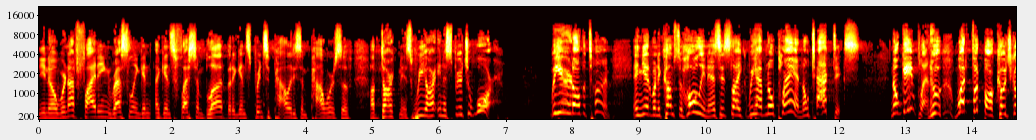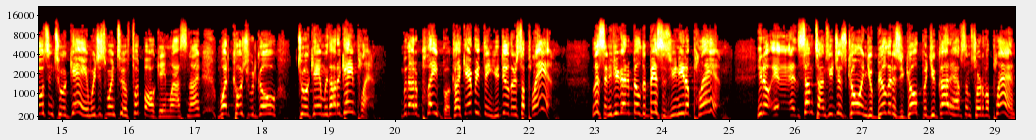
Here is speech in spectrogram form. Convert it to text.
you know, we're not fighting, wrestling against flesh and blood, but against principalities and powers of, of darkness. We are in a spiritual war. We hear it all the time. And yet when it comes to holiness, it's like we have no plan, no tactics. No game plan. Who what football coach goes into a game? We just went to a football game last night. What coach would go to a game without a game plan? Without a playbook? Like everything you do, there's a plan. Listen, if you're going to build a business, you need a plan. You know, eh, eh, sometimes you just go and you build it as you go, but you got to have some sort of a plan.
